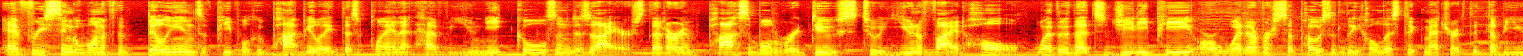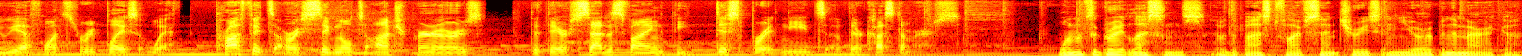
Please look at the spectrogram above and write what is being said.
Every single one of the billions of people who populate this planet have unique goals and desires that are impossible to reduce to a unified whole, whether that's GDP or whatever supposedly holistic metric the WEF wants to replace it with. Profits are a signal to entrepreneurs that they are satisfying the disparate needs of their customers. One of the great lessons of the past five centuries in Europe and America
